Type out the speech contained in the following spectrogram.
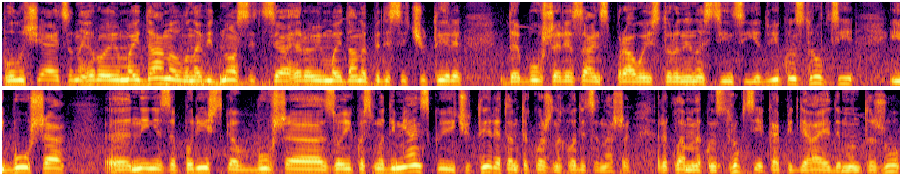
Получається на Героїв Майдану. Вона відноситься Героїв Майдану 54, де бувша Рязань з правої сторони на стінці є дві конструкції, і бувша е, нині Запорізька, бувша Зої Космодем'янської, чотири. Там також знаходиться наша рекламна конструкція, яка підлягає демонтажу.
